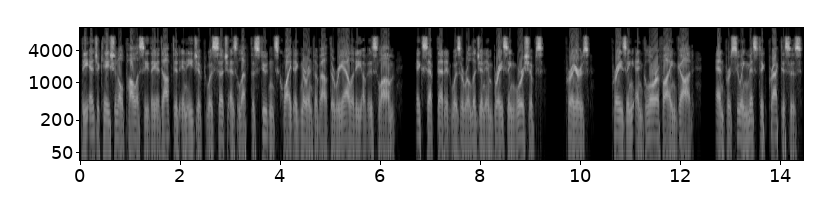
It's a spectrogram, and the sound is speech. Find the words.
The educational policy they adopted in Egypt was such as left the students quite ignorant about the reality of Islam, except that it was a religion embracing worships, prayers, praising and glorifying God, and pursuing mystic practices,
